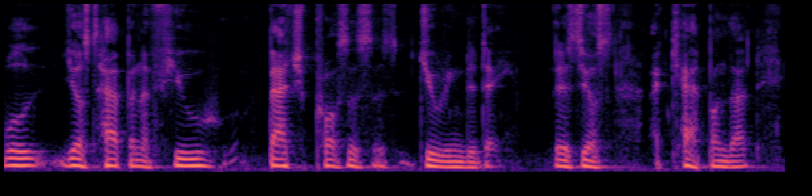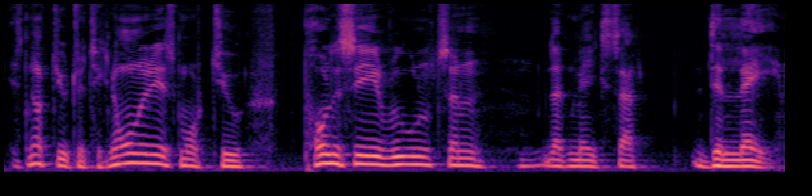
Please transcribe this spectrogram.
will just happen a few batch processes during the day there's just a cap on that it's not due to technology it's more to policy rules and that makes that delay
